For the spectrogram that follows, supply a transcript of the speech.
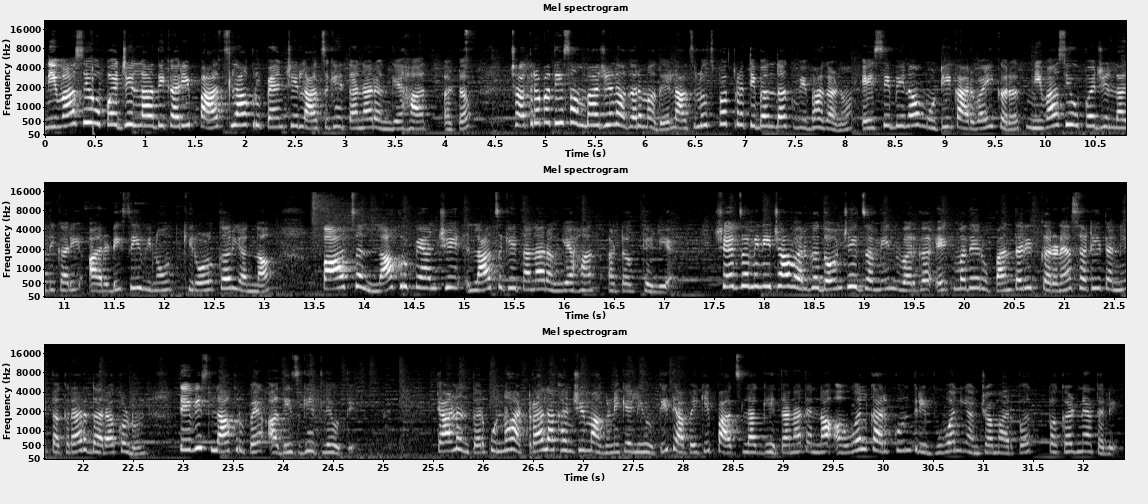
निवासी उपजिल्हाधिकारी पाच लाख रुपयांची लाच घेताना रंगेहात अटक. छत्रपती संभाजीनगरमध्ये लाचलुचपत प्रतिबंधक विभागानं एसीबीनं मोठी कारवाई करत निवासी उपजिल्हाधिकारी R D C Vinod Kirolkar यांना पाच लाख रुपयांची लाच घेताना रंगेहात अटक केली आहे. शेतजमिनीच्या वर्ग दोनची जमीन वर्ग एकमध्ये रूपांतरित करण्यासाठी त्यांनी तक्रारदाराकडून तेवीस लाख रुपये आधीच घेतले होते. त्यानंतर पुन्हा अठरा लाखांची मागणी केली होती. त्यापैकी पाच लाख घेताना त्यांना अव्वल कारकून त्रिभुवन यांच्यामार्फत पकडण्यात आले.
